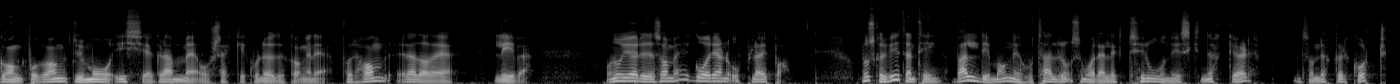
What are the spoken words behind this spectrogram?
gang på gang. Du må ikke glemme å sjekke hvor nødutgangen er, for han redda deg livet. Og nå gjør jeg det samme. Jeg går gjerne opp løypa. Nå skal du vite en ting. Veldig mange hotellrom som har elektronisk nøkkel, en sånn nøkkelkort.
